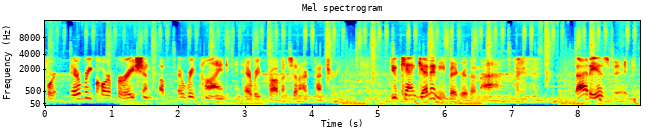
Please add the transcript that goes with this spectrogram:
for every corporation of every kind in every province in our country. You can't get any bigger than that. that is big.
